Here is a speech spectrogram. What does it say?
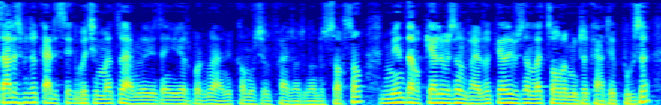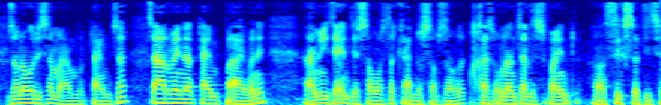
चालिस मिटर काटिसकेपछि मात्र हाम्रो यो चाहिँ एयरपोर्टमा हामी कमर्सियल फ्लाइटहरू गर्न सक्छौँ। मेन त अब क्यालिब्रेसन फ्लाइट हो। क्यालिब्रेसनलाई चौध मिटर काटे पुग्छ। जनवरीसम्म हाम्रो टाइम छ। चार महिना टाइम पायो भने हामी चाहिँ त्यो समस्त काट्न सक्छौँ। खास उनाचालिस पोइन्ट सिक्स जति छ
